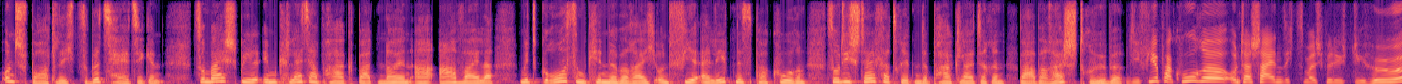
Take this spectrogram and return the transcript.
und sportlich zu betätigen. Zum Beispiel im Kletterpark Bad Neuenahr-Ahrweiler mit großem Kinderbereich und vier Erlebnisparcours, so die stellvertretende Parkleiterin Barbara Ströbe. Die vier Parcours unterscheiden sich zum Beispiel durch die Höhe.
